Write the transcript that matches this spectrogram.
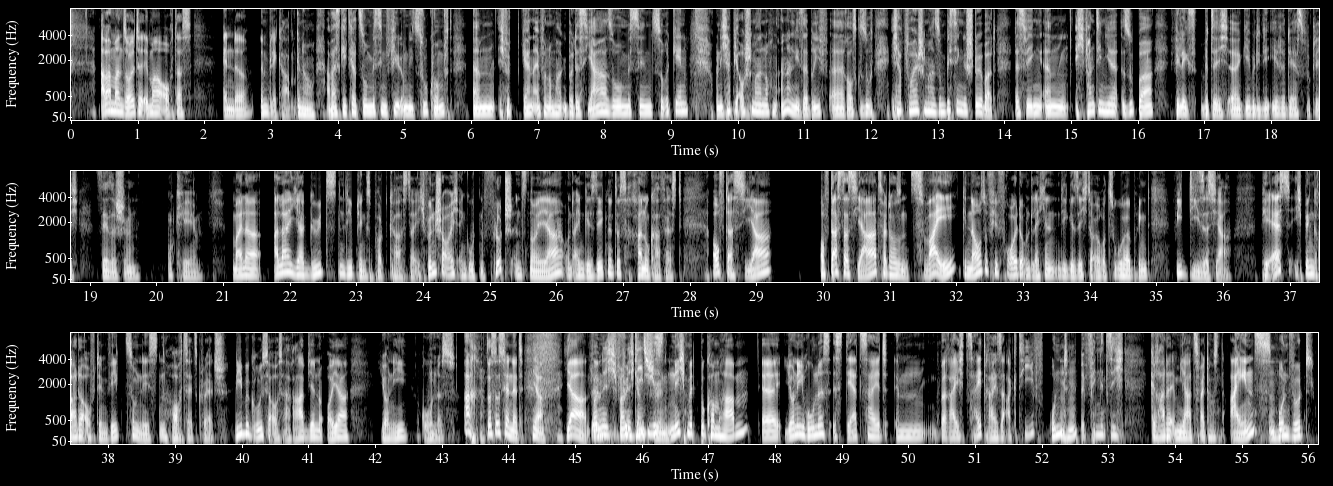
Aber man sollte immer auch das Ende im Blick haben. Genau. Aber es geht gerade so ein bisschen viel um die Zukunft. Ähm, ich würde gerne einfach nochmal über das Jahr so ein bisschen zurückgehen. Und ich habe ja auch schon mal noch einen anderen Leserbrief äh, rausgesucht. Ich habe vorher schon mal so ein bisschen gestöbert. Deswegen, ähm, ich fand den hier super. Felix, bitte, ich äh, gebe dir die Ehre. Der ist wirklich sehr, sehr schön. Okay. Meine allerjagütsten Lieblingspodcaster. Ich wünsche euch einen guten Flutsch ins neue Jahr und ein gesegnetes Chanukka-Fest. Auf das Jahr, auf das das Jahr 2002 genauso viel Freude und Lächeln in die Gesichter eurer Zuhörer bringt wie dieses Jahr. PS, ich bin gerade auf dem Weg zum nächsten Hochzeitscratch. Liebe Grüße aus Arabien, euer Jonny Runes. Ach, das ist ja nett. Ja. Ja, Fand äh, ich- fand für ich die, ganz die es schön. nicht mitbekommen haben, äh, Jonny Runes ist derzeit im Bereich Zeitreise aktiv und Mhm. befindet sich gerade im Jahr 2001 Mhm. und wird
